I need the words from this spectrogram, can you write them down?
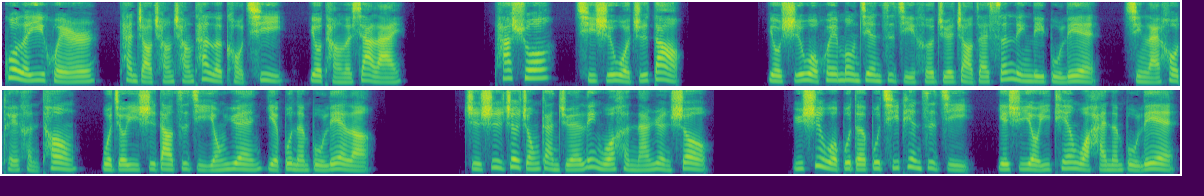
过了一会儿，探爪长长叹了口气，又躺了下来。他说：“其实我知道，有时我会梦见自己和绝爪在森林里捕猎，醒来后腿很痛，我就意识到自己永远也不能捕猎了。只是这种感觉令我很难忍受，于是我不得不欺骗自己。”也许有一天我还能捕猎。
